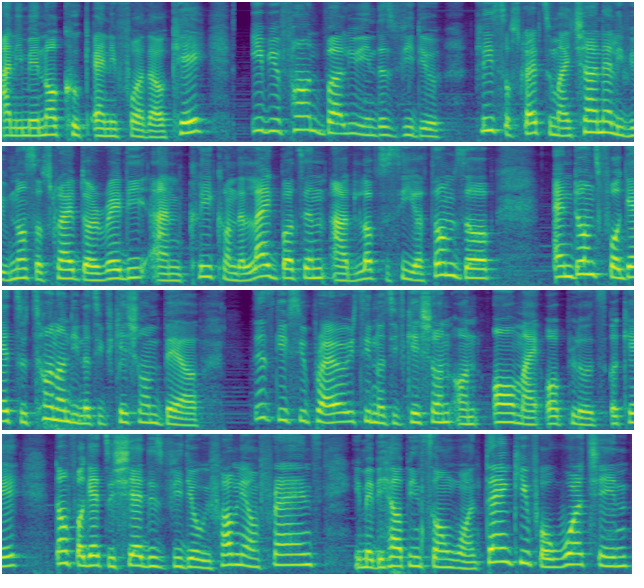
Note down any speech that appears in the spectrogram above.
and it may not cook any further, okay? If you found value in this video, please subscribe to my channel if you've not subscribed already and click on the like button. I'd love to see your thumbs up. And don't forget to turn on the notification bell This gives you priority notification on all my uploads, okay? Don't forget to share this video with family and friends. You may be helping someone. Thank you for watching.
